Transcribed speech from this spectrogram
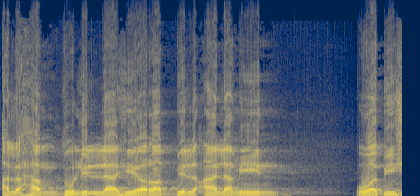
Alhamdulillahi rabbil alamin. وبه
